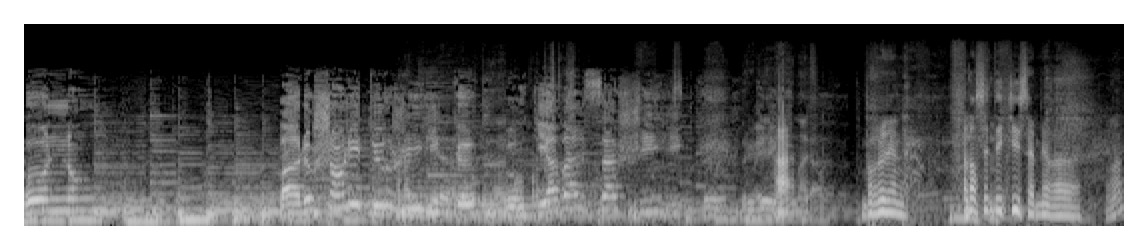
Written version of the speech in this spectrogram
oh non, pas de chant liturgique pour qui avale sa chic. Ah. Alors c'était qui Samir euh, Hein?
